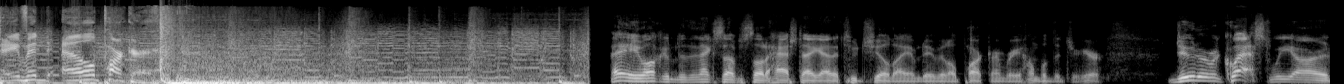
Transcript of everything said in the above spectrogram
David L. Parker. Hey, welcome to the next episode of Hashtag Attitude Shield. I am David L. Parker. I'm very humbled that you're here. Due to request, we are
